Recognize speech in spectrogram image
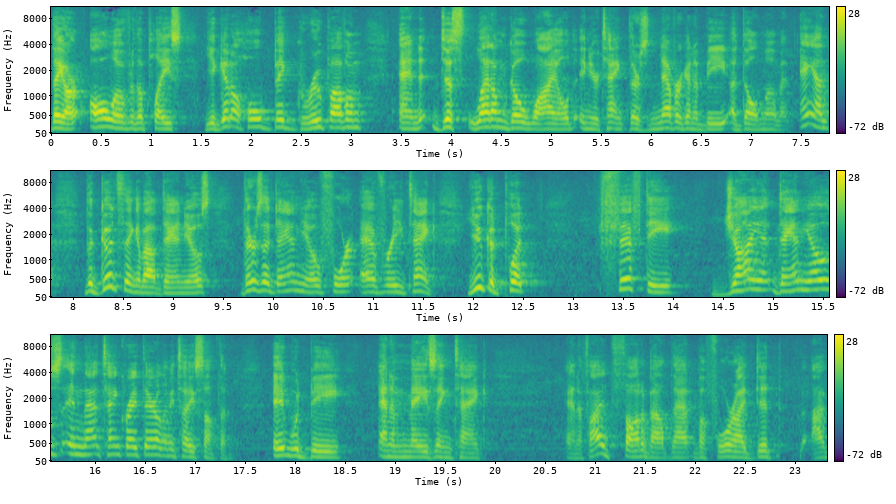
They are all over the place. You get a whole big group of them and just let them go wild in your tank. There's never gonna be a dull moment. And the good thing about Danios, there's a Danio for every tank. You could put 50 giant Danios in that tank right there. Let me tell you something. It would be an amazing tank. And if I'd thought about that before I did, I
